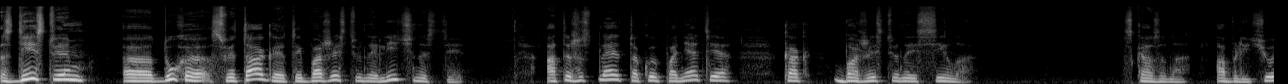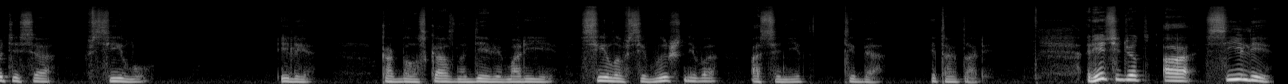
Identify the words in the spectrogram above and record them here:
С действием э, Духа Святаго, этой божественной личности, отождествляет такое понятие, как божественная сила. Сказано, облечетесь в силу. Или, как было сказано Деве Марии, сила Всевышнего осенит тебя и так далее. Речь идет о силе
